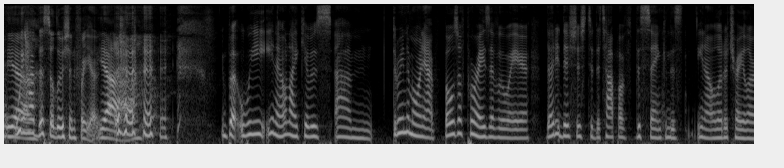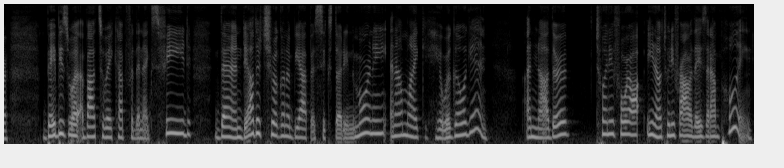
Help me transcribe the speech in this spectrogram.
Yeah. we have the solution for you. yeah. But we, you know, like it was um, three in the morning. I have bowls of purees everywhere, dirty dishes to the top of the sink in this, you know, little trailer. Babies were about to wake up for the next feed. Then the other two are going to be up at six thirty in the morning, and I'm like, here we go again, another. 24 hou- you know 24 hour days that i'm pulling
